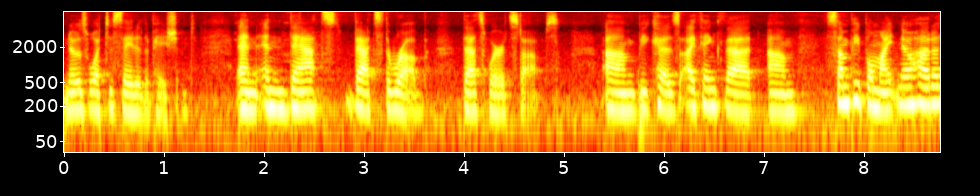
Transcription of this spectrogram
knows what to say to the patient. And, and that's, that's the rub. That's where it stops. Um, Because I think that um, some people might know how to,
